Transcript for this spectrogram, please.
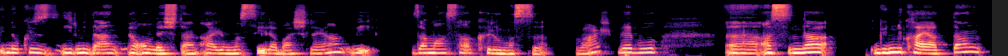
1920'den ve 15'ten ayrılmasıyla başlayan bir zamansal kırılması var ve bu e, aslında günlük hayattan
